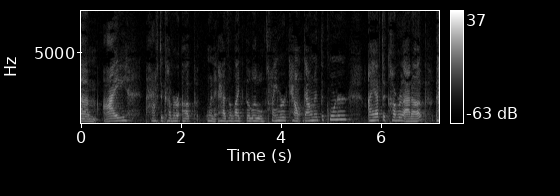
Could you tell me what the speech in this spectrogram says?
um, I have to cover up when it has a, like the little timer countdown at the corner. I have to cover that up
